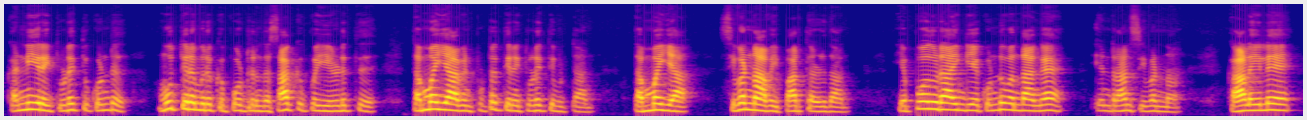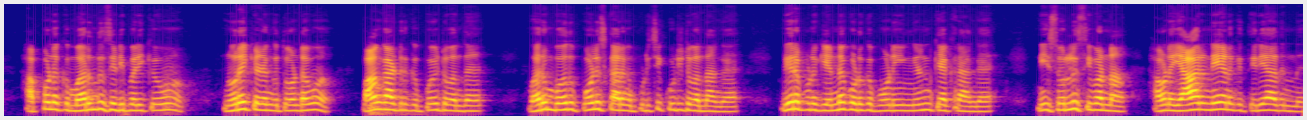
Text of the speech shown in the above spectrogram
கண்ணீரை துடைத்து கொண்டு மூத்திரம் இருக்க போட்டிருந்த சாக்குப்பையை எடுத்து தம்மையாவின் புட்டத்தினை துடைத்து விட்டான். தம்மையா சிவண்ணாவை பார்த்து அழுதான். எப்போதுடா இங்கே கொண்டு வந்தாங்க? என்றான் சிவண்ணா. காலையிலே அப்பனுக்கு மருந்து செடி பறிக்கவும் நுரைக்கிழங்கு தோண்டவும் பாங்காட்டிற்கு போயிட்டு வந்தேன். வரும்போது போலீஸ்காரங்க பிடிச்சி கூட்டிகிட்டு வந்தாங்க. வீரப்பனுக்கு என்ன கொடுக்க போனீங்கன்னு கேட்குறாங்க நீ சொல்லு சிவண்ணா அவனை யாருன்னே எனக்கு தெரியாதுன்னு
